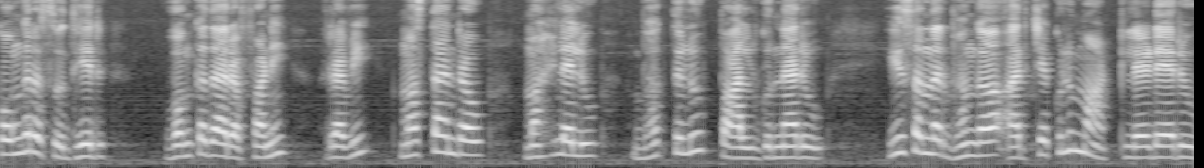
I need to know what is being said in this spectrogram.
కొంగర సుధీర్ వంకదార ఫణి రవి మస్తాన్రావు మహిళలు భక్తులు పాల్గొన్నారు. ఈ సందర్భంగా అర్చకులు మాట్లాడారు.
